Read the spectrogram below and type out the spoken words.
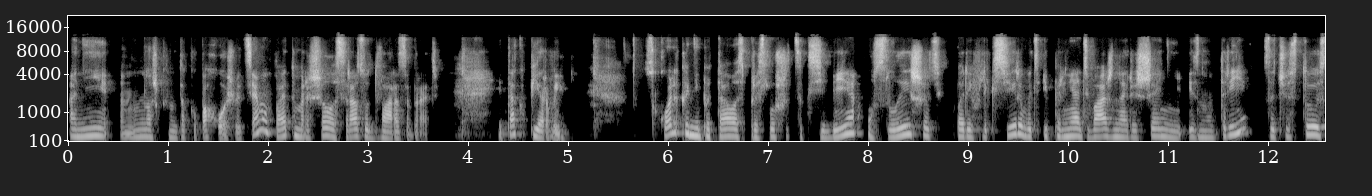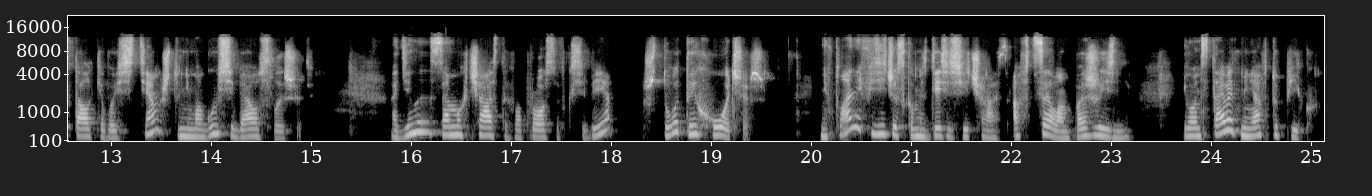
Они немножко на такую похожую тему, поэтому решила сразу два разобрать. Итак, первый. Сколько не пыталась прислушаться к себе, услышать, порефлексировать и принять важное решение изнутри, зачастую сталкиваюсь с тем, что не могу себя услышать. Один из самых частых вопросов к себе – что ты хочешь? Не в плане физическом здесь и сейчас, а в целом по жизни. И он ставит меня в тупик –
